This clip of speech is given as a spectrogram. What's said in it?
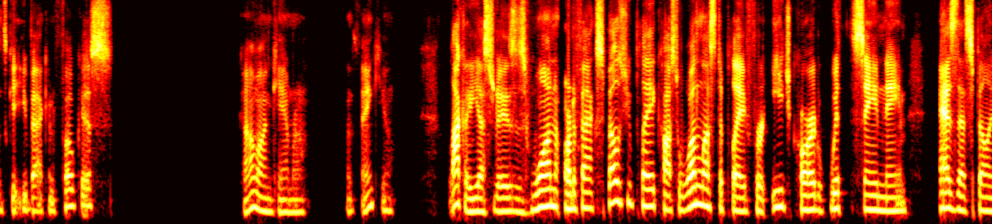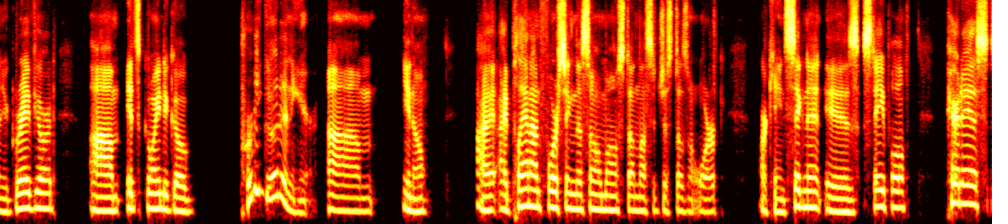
let's get you back in focus. Come on, camera. Thank you. Locket of Yesterdays is one artifact. Spells you play cost one less to play for each card with the same name as that spell in your graveyard. Um, it's going to go pretty good in here. Um, you know, I, I plan on forcing this almost unless it just doesn't work. Arcane Signet is staple. Paradise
